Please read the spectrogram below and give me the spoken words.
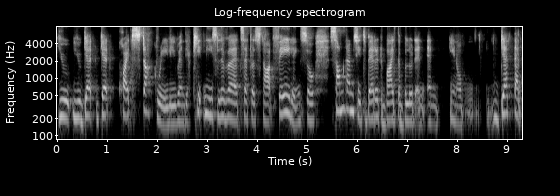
you, you get, get quite stuck really when their kidneys, liver, etc. start failing. So sometimes it's better to bite the bullet and, and you know get that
